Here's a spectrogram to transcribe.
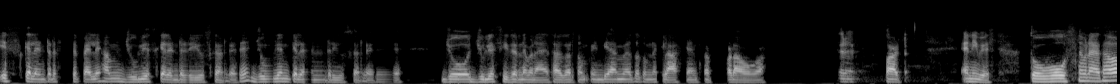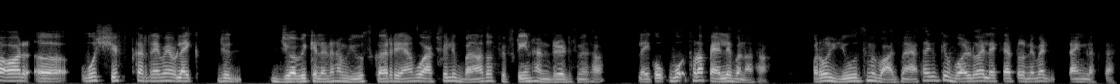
इस कैलेंडर से पहले हम जूलियस कैलेंडर यूज़ कर रहे थे। जूलियन कैलेंडर यूज़ कर रहे थे। जो जूलियस सीजर ने बनाया था अगर तुम इंडिया में हो तो तुमने क्लास टेंथ में पढ़ा होगा। बट एनीवेज तो वो उसने बनाया था और वो शिफ्ट करने में लाइक जो जो अभी कैलेंडर हम यूज़ कर रहे हैं वो एक्चुअली बना तो फिफ्टीन हंड्रेड में था। लाइक वो थोड़ा पहले बना था और वो यूज़ में बाद में आया था क्योंकि वर्ल्ड वाइड एक्सेप्ट होने में टाइम लगता है।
